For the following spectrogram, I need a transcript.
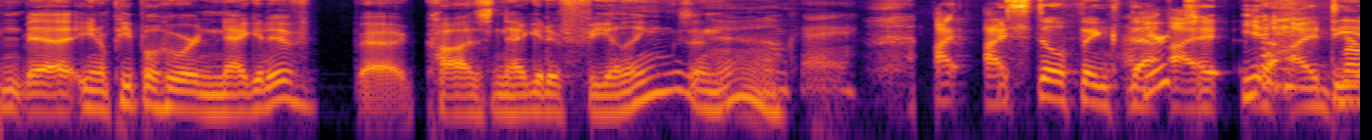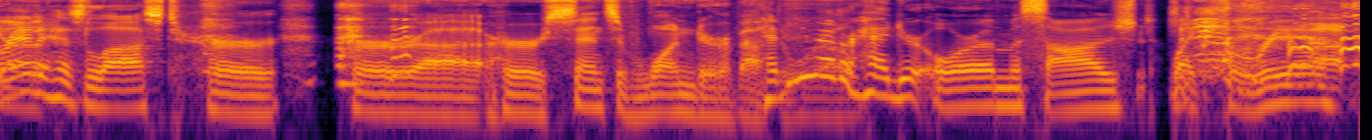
Uh, you know, people who are negative uh, cause negative feelings, and yeah. okay. I, I still think that t- I, yeah, the idea. Miranda has lost her her uh, her sense of wonder about. Have the you world. ever had your aura massaged, like for real?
